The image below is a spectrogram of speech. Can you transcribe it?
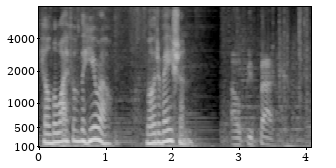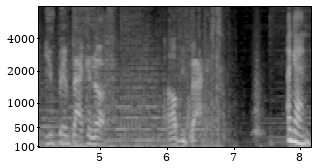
Kill the wife of the hero? Motivation. I'll be back. You've been back enough. I'll be back. Again,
